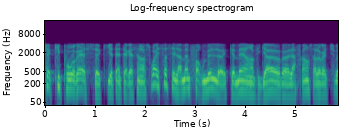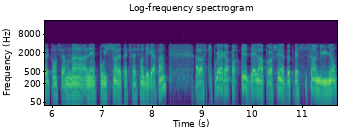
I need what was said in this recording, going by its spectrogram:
ce qui pourrait, ce qui est intéressant en soi, et ça, c'est la même formule que met en vigueur la France à l'heure actuelle concernant l'imposition, la taxation des GAFAM. Alors, ce qui pourrait rapporter dès l'an prochain à peu près 600 millions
